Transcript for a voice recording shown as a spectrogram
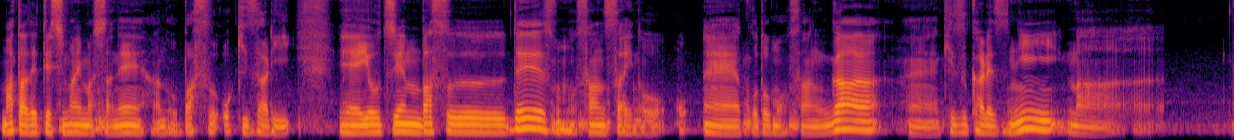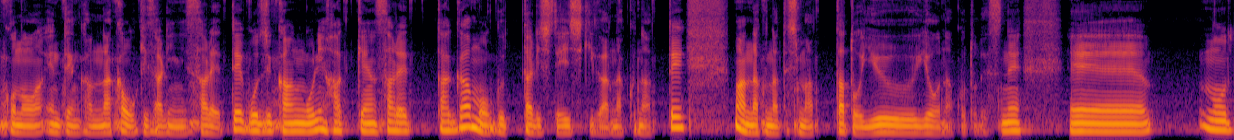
また出てしまいましたねあのバス置き去り、えー幼稚園バスでその3歳の、えー子供さんが、えー、気づかれずにまあこの炎天下の中置き去りにされて5時間後に発見されたがもうぐったりして意識がなくなって、まあ、亡くなってしまったというようなことですね。えー、もう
